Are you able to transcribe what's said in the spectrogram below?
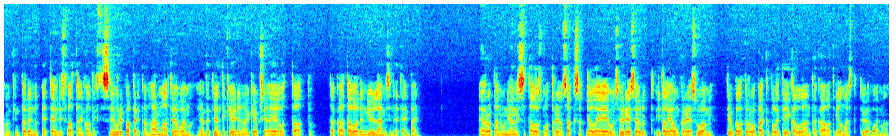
onkin todennut, että Yhdysvaltain kontekstissa juuri paperiton harmaa työvoima, jonka työntekijöiden oikeuksia ei ole taattu, takaa talouden jylläämisen eteenpäin. Euroopan unionissa talousmoottori on Saksa, jolle EUn syrjäseudut, Italia, Unkari ja Suomi, tiukalla turvapaikkapolitiikallaan takaavat ilmaista työvoimaa.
